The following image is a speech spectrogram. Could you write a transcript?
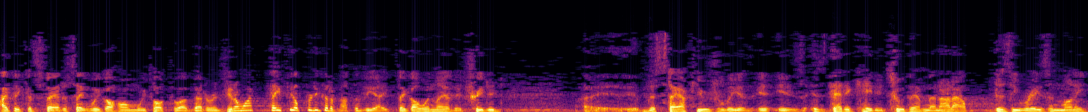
I think it's fair to say we go home, we talk to our veterans. You know what? They feel pretty good about the VA. They go in there, they're treated. Uh, the staff usually is, is, is dedicated to them. They're not out busy raising money,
